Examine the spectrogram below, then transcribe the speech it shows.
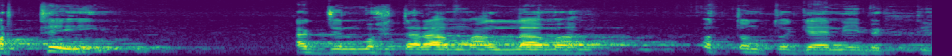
অর্থেই একজন মোহতারাম আল্লামা অত্যন্ত জ্ঞানী ব্যক্তি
